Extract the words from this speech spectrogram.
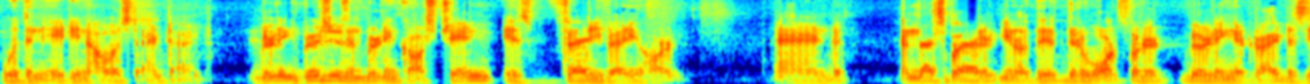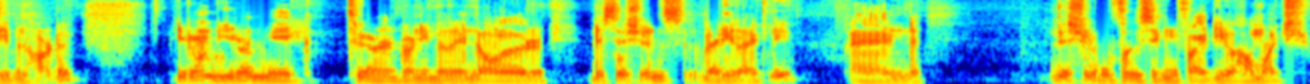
within 18 hours to end to end. Building bridges and building cross chain is very, very hard. And and that's where you know the, the reward for it building it right is even harder. You don't you don't make $320 million decisions very lightly. And this should hopefully signify to you how much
